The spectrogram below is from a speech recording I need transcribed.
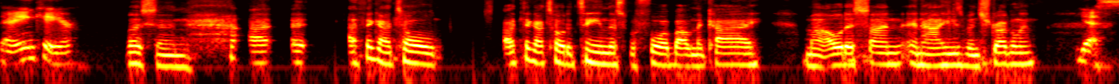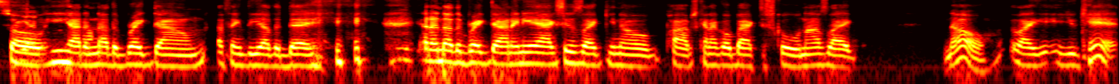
They ain't care. Listen, I, I I think I told I think I told the team this before about Nakai, my oldest son, and how he's been struggling. Yes. So he had another breakdown, I think the other day. had another breakdown and he asked, he was like, you know, Pops, can I go back to school? And I was like, no, like you can't.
